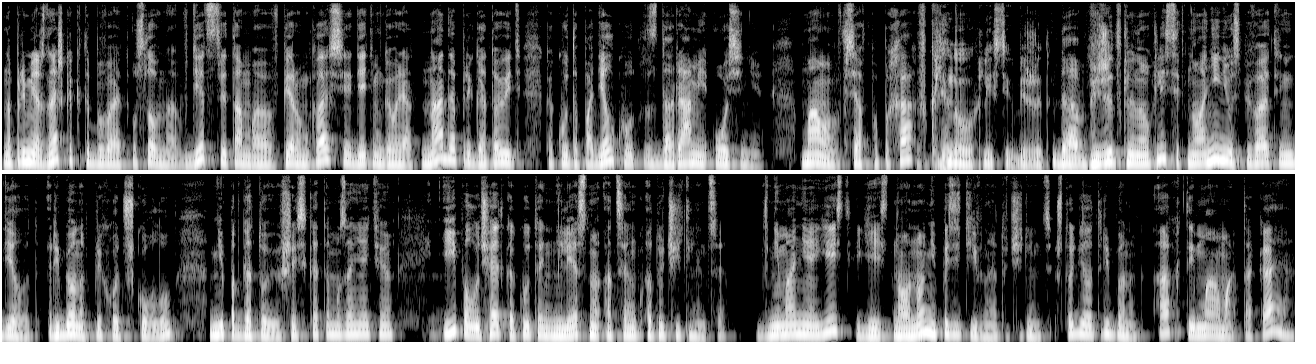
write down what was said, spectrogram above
Например, знаешь, как это бывает? Условно, в детстве, там, э, в первом классе детям говорят, надо приготовить какую-то поделку с дарами осени. Мама вся в попыхах, в кленовых листьях бежит. Да, бежит в кленовых листьях, но они не успевают и не делают. Ребенок приходит в школу, не подготовившись к этому занятию, и получает какую-то нелестную оценку от учительницы. Внимание есть? Есть, но оно не позитивное от учительницы. Что делает ребенок? Ах ты, мама такая,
